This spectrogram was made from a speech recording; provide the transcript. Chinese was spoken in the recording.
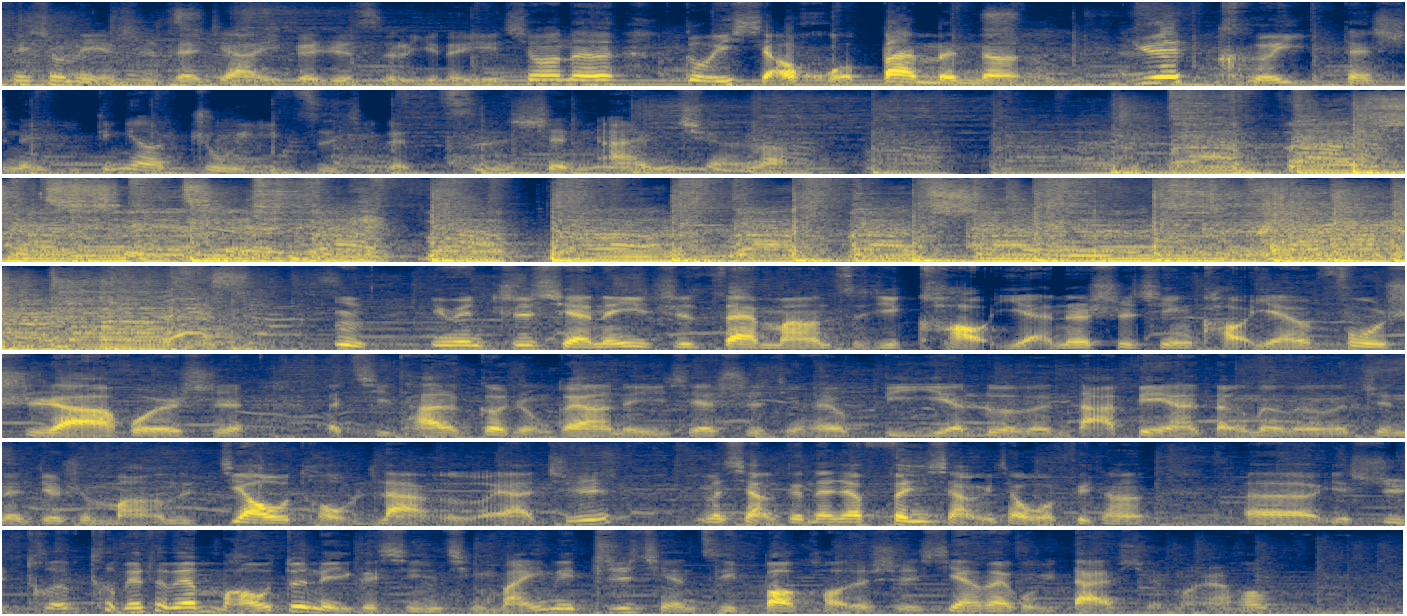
所以说呢也是在这样一个日子里呢，也希望呢各位小伙伴们呢。约可以，但是呢，一定要注意自己的自身安全了。嗯，因为之前呢一直在忙自己考研的事情，考研复试啊，或者是呃其他的各种各样的一些事情，还有毕业论文答辩啊，等等等等，真的就是忙得焦头烂额呀。其实。我想跟大家分享一下我非常，呃，也是特特别特别矛盾的一个心情吧。因为之前自己报考的是西安外国语大学嘛，然后，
